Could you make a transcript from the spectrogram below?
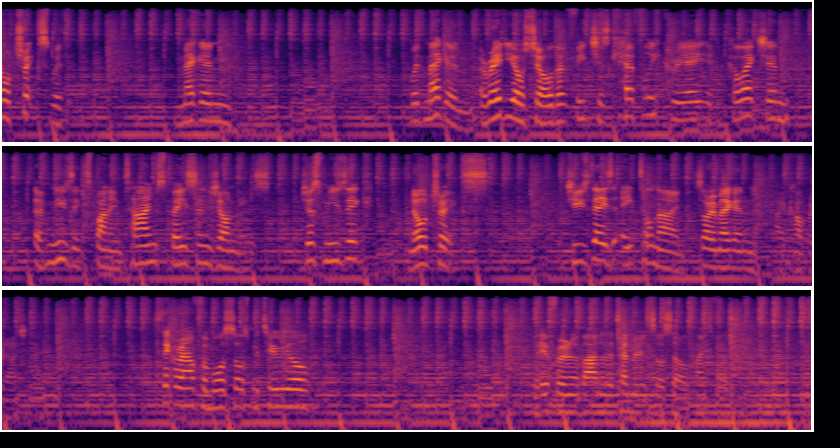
No Tricks with Megan with Megan, a radio show that features carefully created collection of music spanning time, space, and genres. Just music, no tricks. Tuesdays 8 till 9. Sorry, Megan, I can't pronounce your name. Stick around for more source material. We're here for about another 10 minutes or so. Thanks for listening.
